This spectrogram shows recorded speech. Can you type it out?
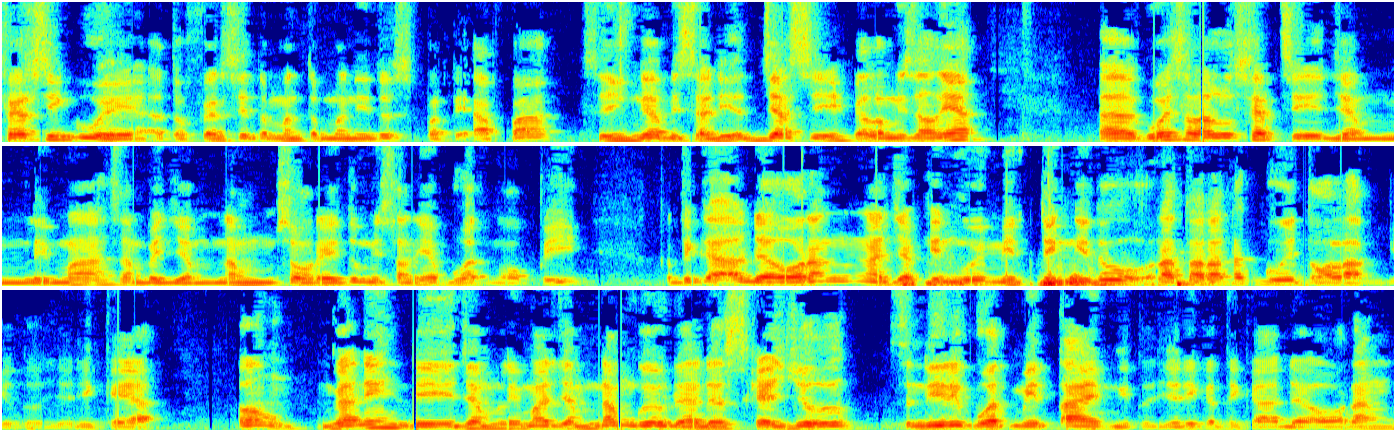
versi gue atau versi teman-teman itu seperti apa sehingga bisa di-adjust sih. Kalau misalnya uh, gue selalu set sih jam 5 sampai jam 6 sore itu misalnya buat ngopi. Ketika ada orang ngajakin gue meeting itu rata-rata gue tolak gitu. Jadi kayak oh enggak nih di jam 5 jam 6 gue udah ada schedule sendiri buat me time gitu. Jadi ketika ada orang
